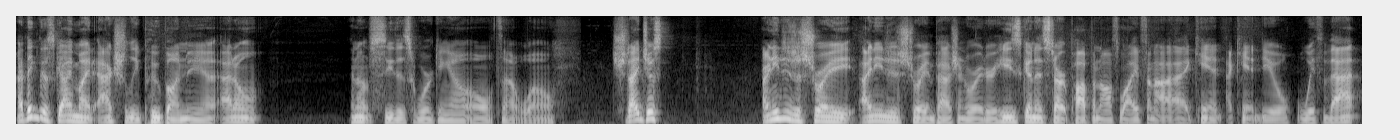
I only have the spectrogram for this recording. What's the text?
I think this guy might actually poop on me. I, I don't... I don't see this working out all that well. Should I just... I need to destroy... I need to destroy Impassioned Orator. He's gonna start popping off life, and I, I can't... I can't deal with that.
